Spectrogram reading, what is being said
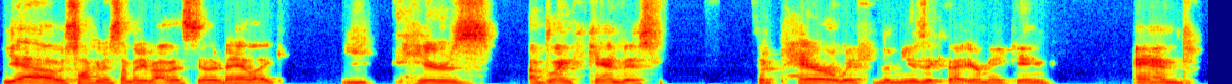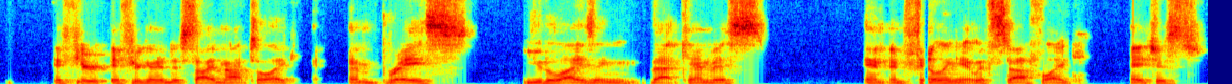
Yeah, I was talking to somebody about this the other day. Like, here's a blank canvas to pair with the music that you're making, and if you're if you're going to decide not to like embrace utilizing that canvas and, and filling it with stuff, like it just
